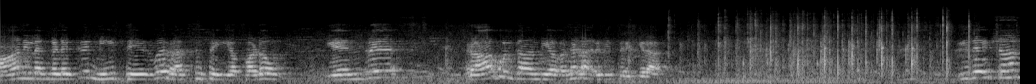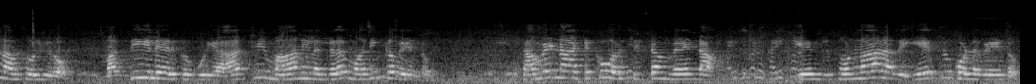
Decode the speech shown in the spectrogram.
மாநிலங்களுக்கு நீட் தேர்வு ரத்து செய்யப்படும் என்று ராகுல் காந்தி அவர்கள் அறிவித்திருக்கிறார். இதைத்தான் நாம் சொல்கிறோம். மத்தியிலே இருக்கக்கூடிய ஆட்சி மாநிலங்களை மதிக்க வேண்டும். தமிழ்நாட்டுக்கு ஒரு திட்டம் வேண்டாம் என்று சொன்னால் அதை ஏற்றுக்கொள்ள வேண்டும்.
